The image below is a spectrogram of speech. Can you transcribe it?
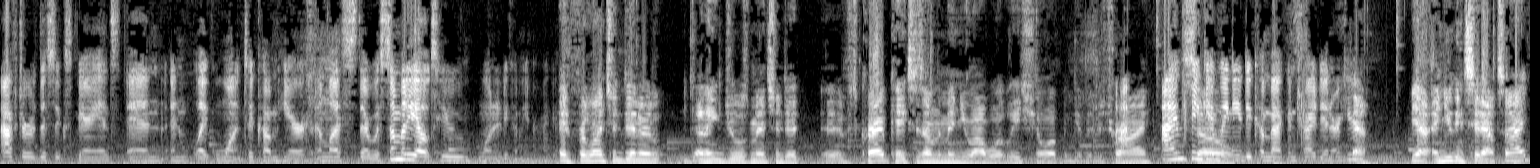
after this experience and and like want to come here unless there was somebody else who wanted to come here. I guess. And for lunch and dinner, I think Jules mentioned it. If crab cakes is on the menu, I will at least show up and give it a try. I'm thinking So- we need to come back and try dinner here. Yeah, yeah, and you can sit outside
